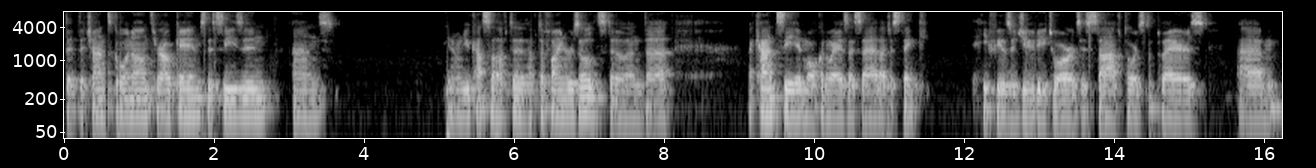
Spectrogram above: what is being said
the, the chants going on throughout games this season and you know Newcastle have to have to find results still and uh, I can't see him walking away as I said I just think he feels a duty towards his staff towards the players um,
